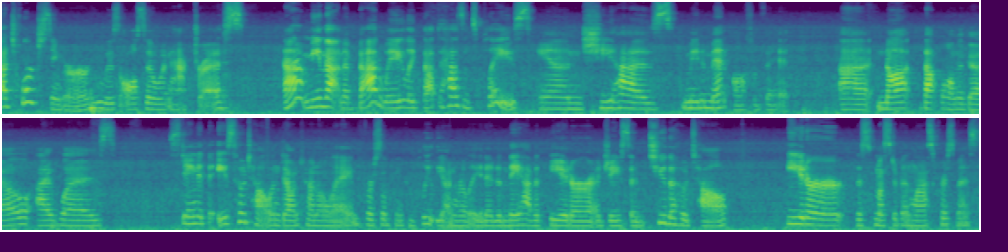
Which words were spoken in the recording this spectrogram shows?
a torch singer who is also an actress. I don't mean that in a bad way. Like that has its place, and she has made a mint off of it. Uh, not that long ago, I was staying at the Ace Hotel in downtown LA for something completely unrelated, and they have a theater adjacent to the hotel. Theater. This must have been last Christmas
